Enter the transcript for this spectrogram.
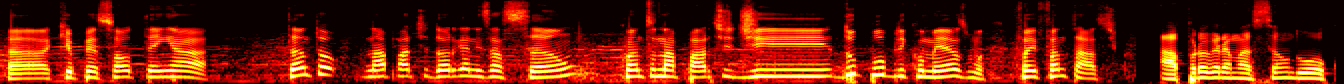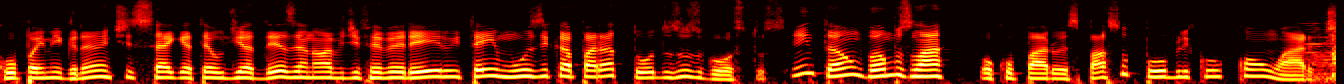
uh, que o pessoal tenha tanto na parte da organização quanto na parte de, do público mesmo, foi fantástico. A programação do Ocupa Imigrante segue até o dia 19 de fevereiro e tem música para todos os gostos. Então vamos lá, ocupar o espaço público com arte.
